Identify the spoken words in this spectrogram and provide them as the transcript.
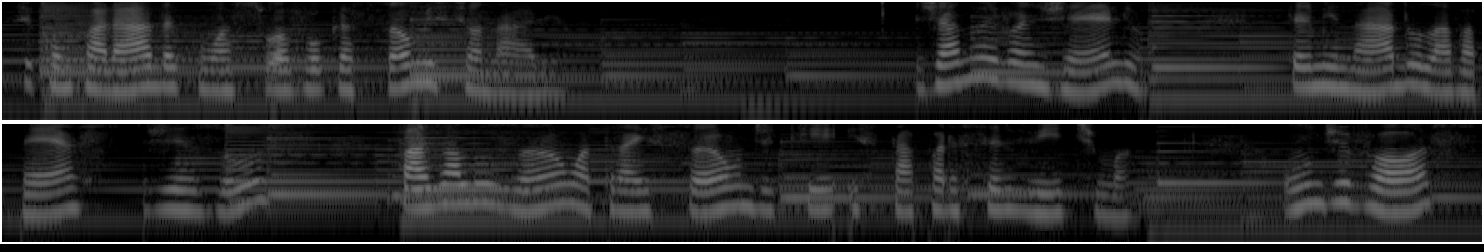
se comparada com a sua vocação missionária. Já no Evangelho, terminado o lava-pés, Jesus faz alusão à traição de que está para ser vítima. Um de vós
